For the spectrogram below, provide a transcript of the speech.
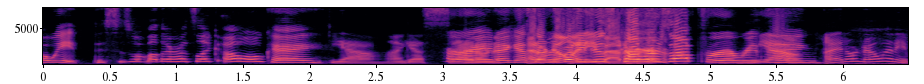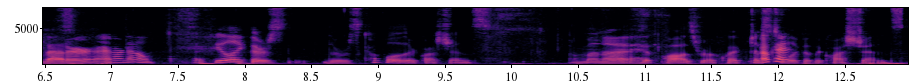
oh wait, this is what motherhood's like? Oh, okay. Yeah, I guess. All right, I don't right, know- I guess don't everybody any just better. covers up for everything. Yeah, I don't know any better. I don't know. I feel like there's there was a couple other questions. I'm gonna hit pause real quick just Okay. to look at the questions.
